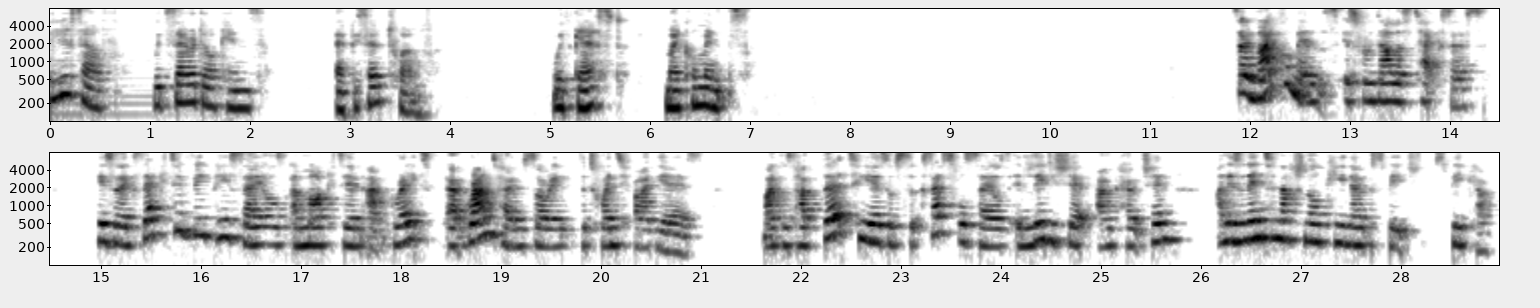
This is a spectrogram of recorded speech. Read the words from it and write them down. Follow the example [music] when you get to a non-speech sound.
Heal Yourself with Sarah Dawkins, Episode 12, with guest Michael Mintz. So, Michael Mintz is from Dallas, Texas. He's an executive VP sales and marketing at Great at Grand Home, sorry, for 25 years. Michael's had 30 years of successful sales in leadership and coaching and is an international keynote speech speaker.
